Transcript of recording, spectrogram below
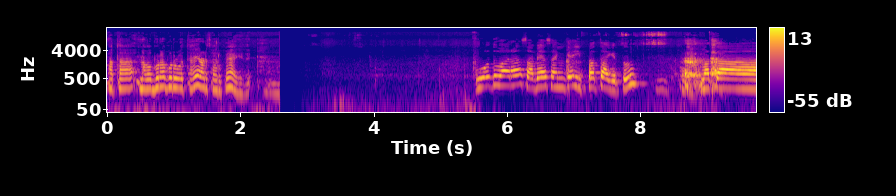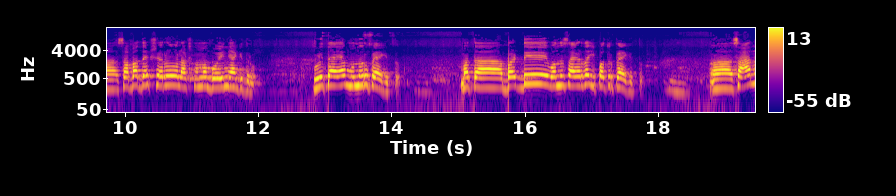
ಮತ್ತು ನವೊಬ್ಬರೊಬ್ಬರು ಉಳಿತಾಯ ಎರಡು ಸಾವಿರ ರೂಪಾಯಿ ಆಗಿದೆ. ಹೋದ ವಾರ ಸಭೆಯ ಸಂಖ್ಯೆ ಇಪ್ಪತ್ತಾಗಿತ್ತು. ಮತ್ತು ಸಭಾಧ್ಯಕ್ಷರು ಲಕ್ಷ್ಮಮ್ಮ ಬೋಯಿನಿ ಆಗಿದ್ದರು ಉಳಿತಾಯ ಮುನ್ನೂರು ರೂಪಾಯಿ ಆಗಿತ್ತು. ಮತ್ತು ಬಡ್ಡಿ ಒಂದು ಸಾವಿರದ ಇಪ್ಪತ್ತು ರೂಪಾಯಿ ಆಗಿತ್ತು. ಆ, ಸಾಲ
